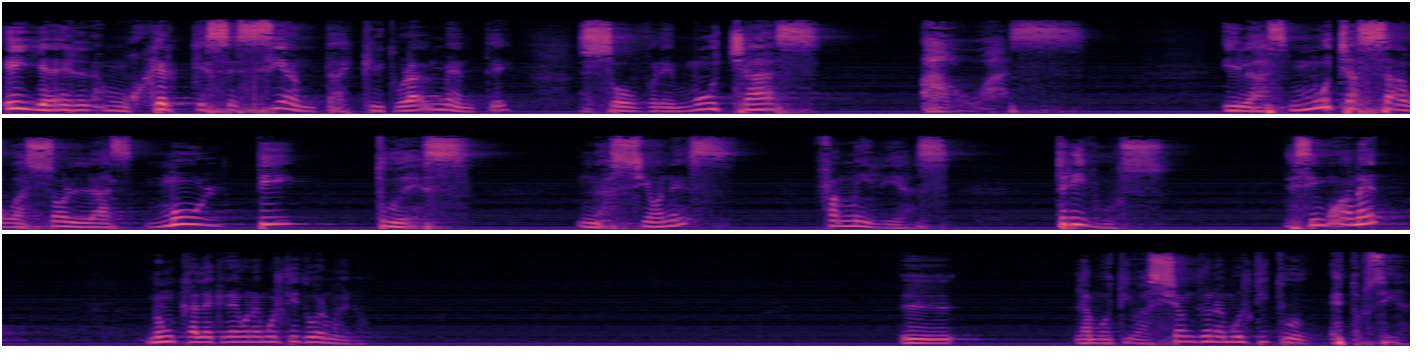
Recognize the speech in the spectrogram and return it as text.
Ella es la mujer que se sienta escrituralmente sobre muchas aguas. Y las muchas aguas son las multitudes. Naciones, familias, tribus. ¿Decimos amén? Nunca le creo una multitud, hermano. la motivación de una multitud es torcida.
